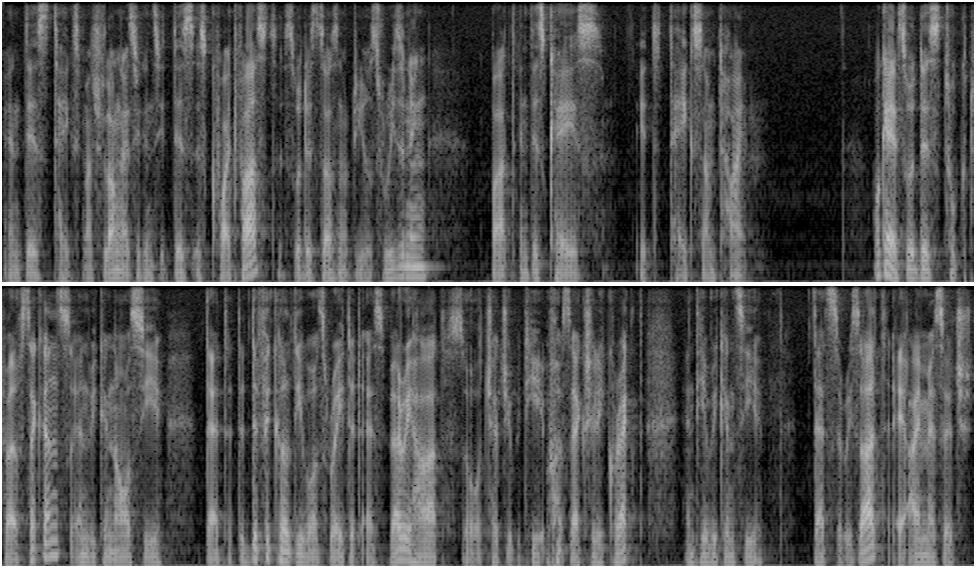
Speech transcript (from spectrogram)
And this takes much longer. As you can see, this is quite fast. So this does not use reasoning, but in this case, it takes some time. Okay, so this took 12 seconds and we can now see that the difficulty was rated as very hard. So ChatGPT was actually correct. And here we can see that's the result, AI message,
